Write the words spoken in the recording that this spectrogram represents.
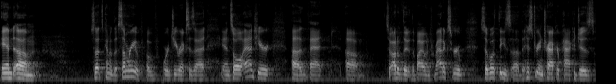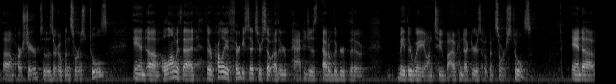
And um, so that's kind of the summary of, of, where GREX is at. And so I'll add here uh, that um, so out of the, the bioinformatics group, so both these, uh, the histry and tracker packages um, are shared, so those are open source tools. And um, along with that, there are probably 36 or so other packages out of the group that have made their way onto Bioconductor's open source tools. And uh,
